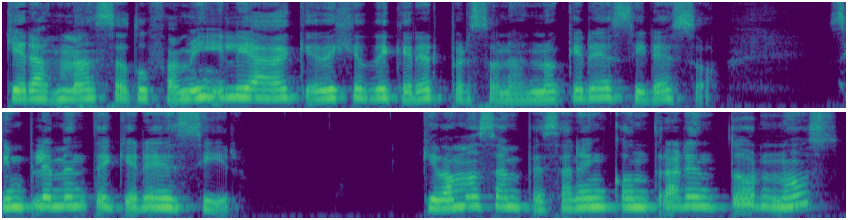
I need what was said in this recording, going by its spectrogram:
quieras más a tu familia, que dejes de querer personas. No quiere decir eso. Simplemente quiere decir que vamos a empezar a encontrar entornos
